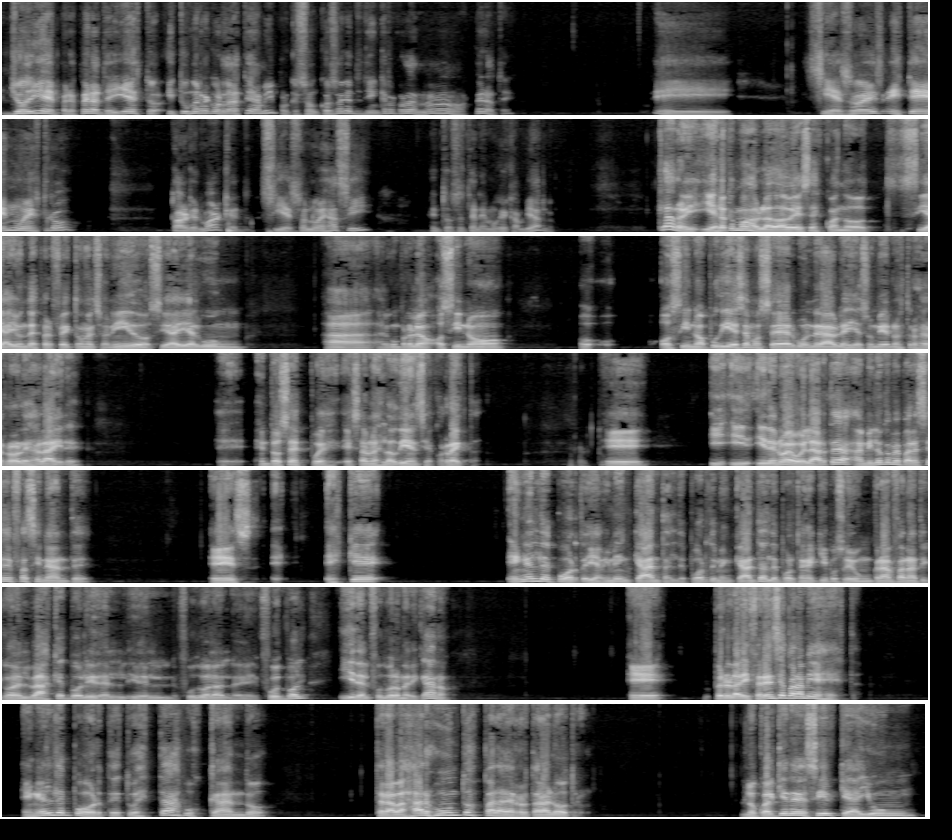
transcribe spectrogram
yo dije, pero espérate, y esto, y tú me recordaste a mí, porque son cosas que te tienen que recordar. No, no, no, espérate. Eh, si eso es, este es nuestro target market. Si eso no es así, entonces tenemos que cambiarlo. Claro, y, es lo que hemos hablado a veces cuando si hay un desperfecto en el sonido, si hay algún, ah, algún problema, o si no, o, si no pudiésemos ser vulnerables y asumir nuestros errores al aire, eh, entonces pues esa no es la audiencia correcta. Eh, y, y, de nuevo, el arte, a mí lo que me parece fascinante es, eh, es que en el deporte, y a mí me encanta el deporte, y me encanta el deporte en equipo, soy un gran fanático del básquetbol y del, fútbol, eh, fútbol y del fútbol americano. Eh, pero la diferencia para mí es esta. En el deporte tú estás buscando trabajar juntos para derrotar al otro. Lo cual quiere decir que hay un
